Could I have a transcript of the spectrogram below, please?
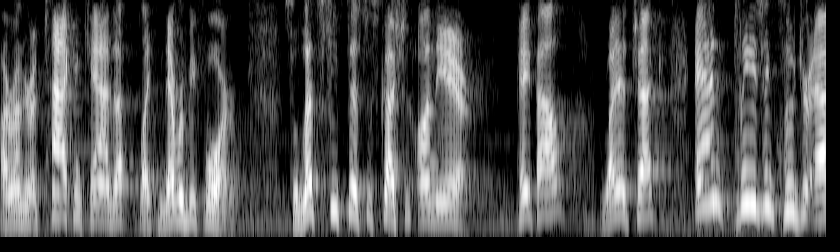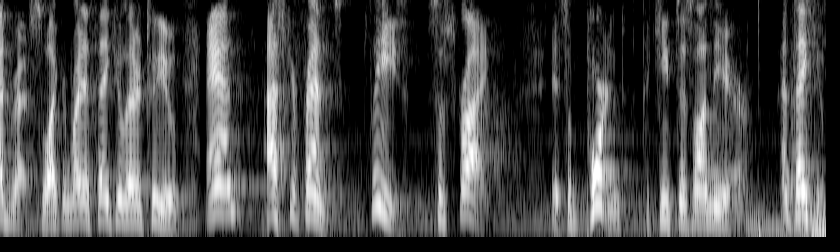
are under attack in Canada like never before. So let's keep this discussion on the air. PayPal, write a check, and please include your address so I can write a thank you letter to you. And ask your friends, please subscribe. It's important to keep this on the air. And thank you.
